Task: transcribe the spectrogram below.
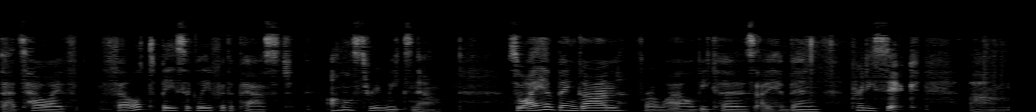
that's how I've felt basically for the past almost three weeks now. So I have been gone for a while because I have been pretty sick. Um,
